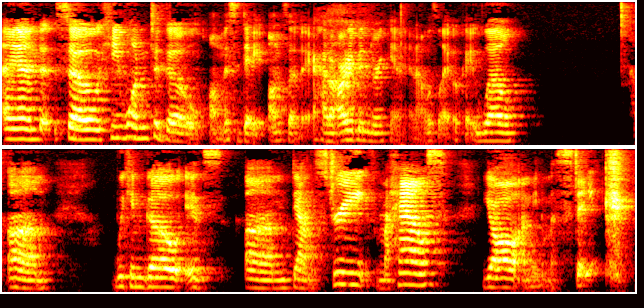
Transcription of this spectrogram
And so he wanted to go on this date on Sunday. I had already been drinking, and I was like, okay, well, um, we can go. It's um down the street from my house. Y'all, I made a mistake.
